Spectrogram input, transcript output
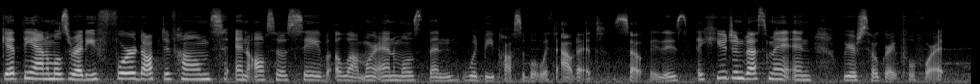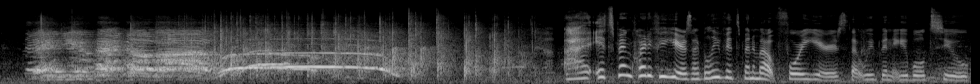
get the animals ready for adoptive homes and also save a lot more animals than would be possible without it. So it is a huge investment, and we are so grateful for it. Thank you, Becca Uh, it's been quite a few years. I believe it's been about four years that we've been able to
